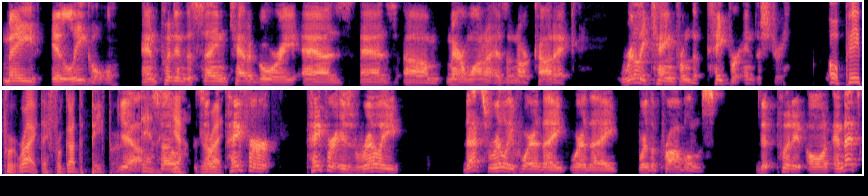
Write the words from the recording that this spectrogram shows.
made illegal and put in the same category as as um, marijuana as a narcotic really came from the paper industry. Oh, paper, right? I forgot the paper. Yeah. Damn so yeah, so right. paper paper is really that's really where they where they where the problems that put it on and that's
